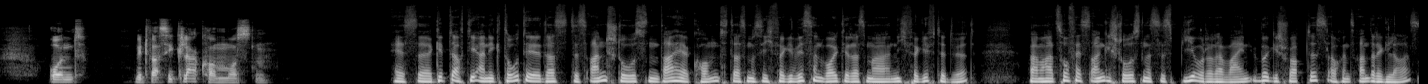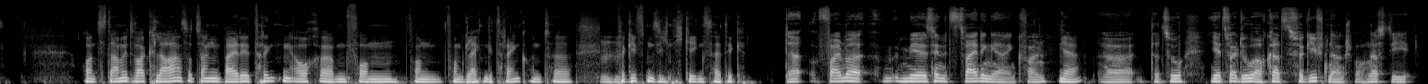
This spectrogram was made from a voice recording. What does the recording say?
und mit was sie klarkommen mussten. Es äh, gibt auch die Anekdote, dass das Anstoßen daher kommt, dass man sich vergewissern wollte, dass man nicht vergiftet wird, weil man hat so fest angestoßen, dass das Bier oder der Wein übergeschwappt ist, auch ins andere Glas. Und damit war klar, sozusagen beide trinken auch ähm, vom, vom, vom gleichen Getränk und äh, mhm. vergiften sich nicht gegenseitig. Da fallen mir, mir sind jetzt zwei Dinge eingefallen ja. äh, dazu. Jetzt, weil du auch gerade das Vergiften angesprochen hast, die,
